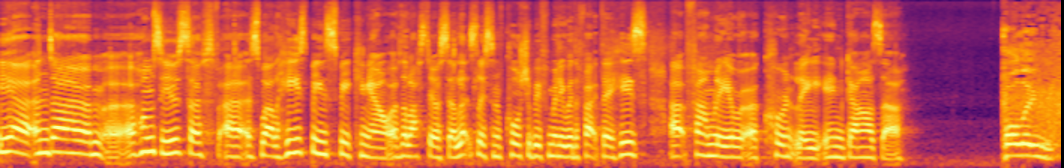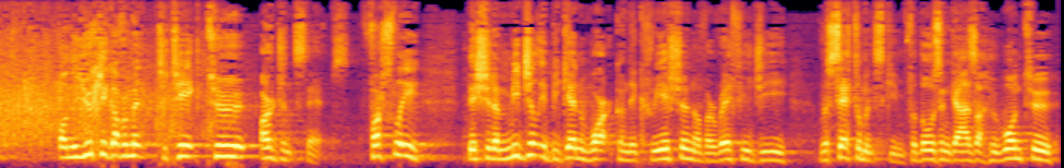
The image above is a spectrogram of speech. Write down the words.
Yeah, and um, uh, Humza Yousaf uh, as well, he's been speaking out over the last day or so. Let's listen. Of course, you'll be familiar with the fact that his uh, family are, are currently in Gaza. Calling on the UK government to take two urgent steps. Firstly, they should immediately begin work on the creation of a refugee resettlement scheme for those in Gaza who want to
